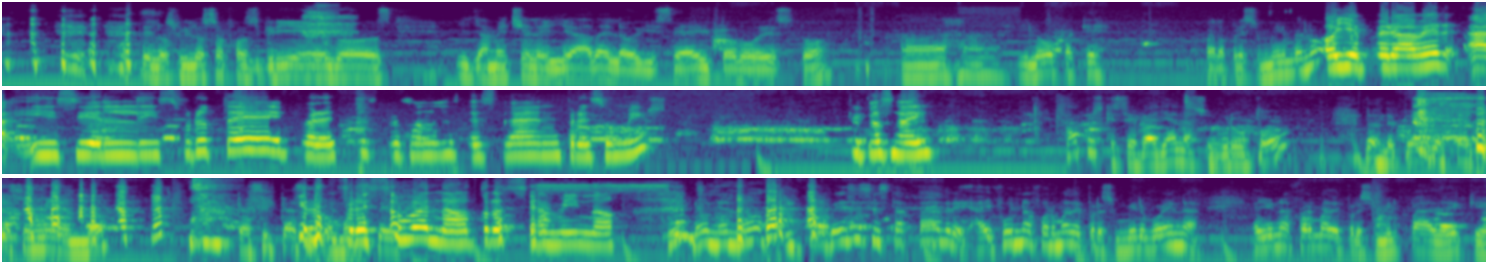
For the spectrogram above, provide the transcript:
de, los filósofos griegos, y ya me eché la Iliada y la Odisea y todo esto. Ajá, y luego, ¿para qué? Para presumírmelo. Oye, pero a ver, ah, ¿y si el disfrute para estas personas está en presumir? ¿Qué pasa ahí? Ah, pues que se vayan a su grupo, donde pueden estar presumiendo. casi, casi que lo presuman a otros y a mí no. Sí, no, no, no. Y a veces está padre. Ahí fue una forma de presumir buena. Hay una forma de presumir padre que,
